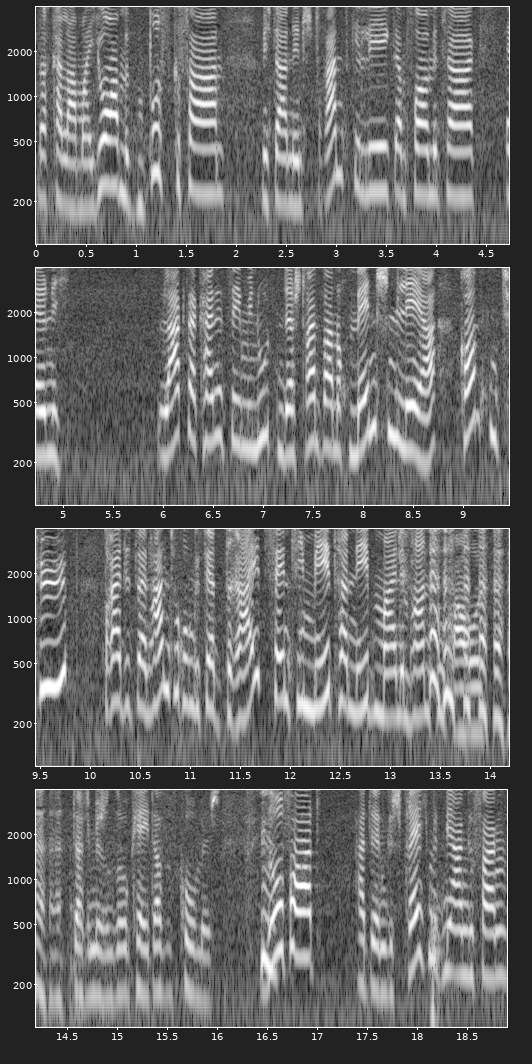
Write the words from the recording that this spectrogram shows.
nach Cala Major mit dem Bus gefahren, mich da an den Strand gelegt am Vormittag. Äh, Und ich lag da keine zehn Minuten, der Strand war noch menschenleer, kommt ein Typ, breitet sein Handtuch ungefähr drei Zentimeter neben meinem Handtuch aus. Ich dachte mir schon so, okay, das ist komisch. Sofort hat er ein Gespräch mit mir angefangen,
